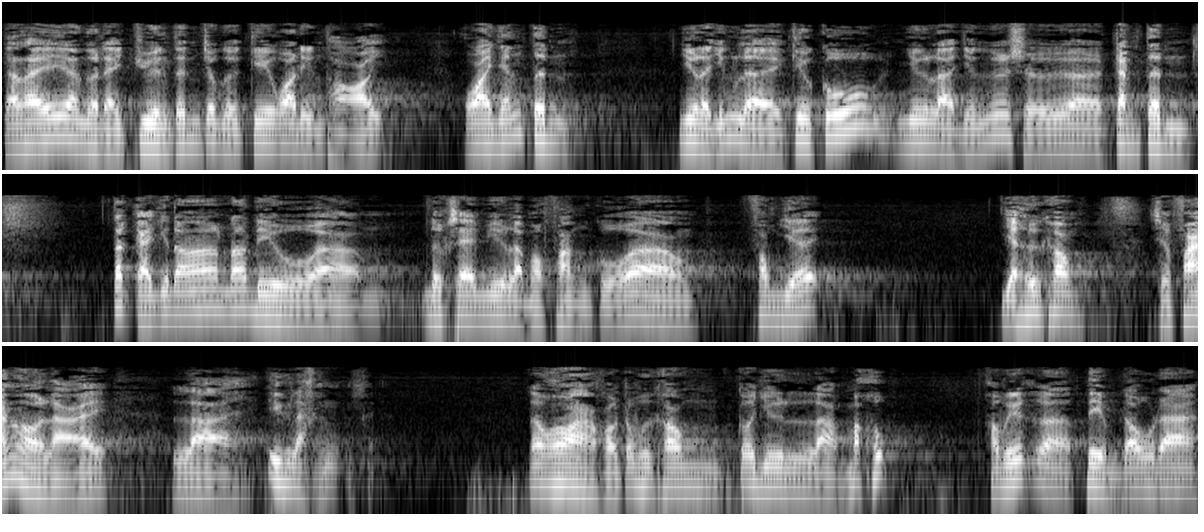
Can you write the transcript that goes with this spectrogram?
Ta thấy người này truyền tin cho người kia qua điện thoại, qua nhắn tin như là những lời kêu cứu như là những sự ờ, trăng tình. Tất cả những đó nó đều à, được xem như là một phần của à, phong giới. Và hư không sự phản hồi lại là yên lặng. Nó hòa vào trong hư không coi như là mất hút. Không biết à, tìm đâu ra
